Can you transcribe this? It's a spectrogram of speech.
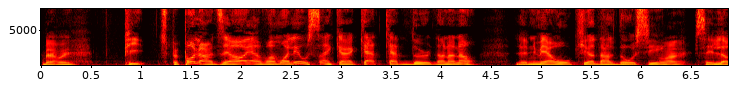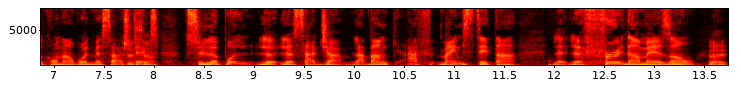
ben oui Puis tu peux pas leur dire, ah, envoie-moi aller au 51442. Non, non, non. Le numéro qu'il y a dans le dossier, Ouais. c'est là qu'on envoie le message texte. Tu l'as pas, le, le, ça jamme. La banque, même si t'es en, le, le feu est dans la maison, Ouais.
